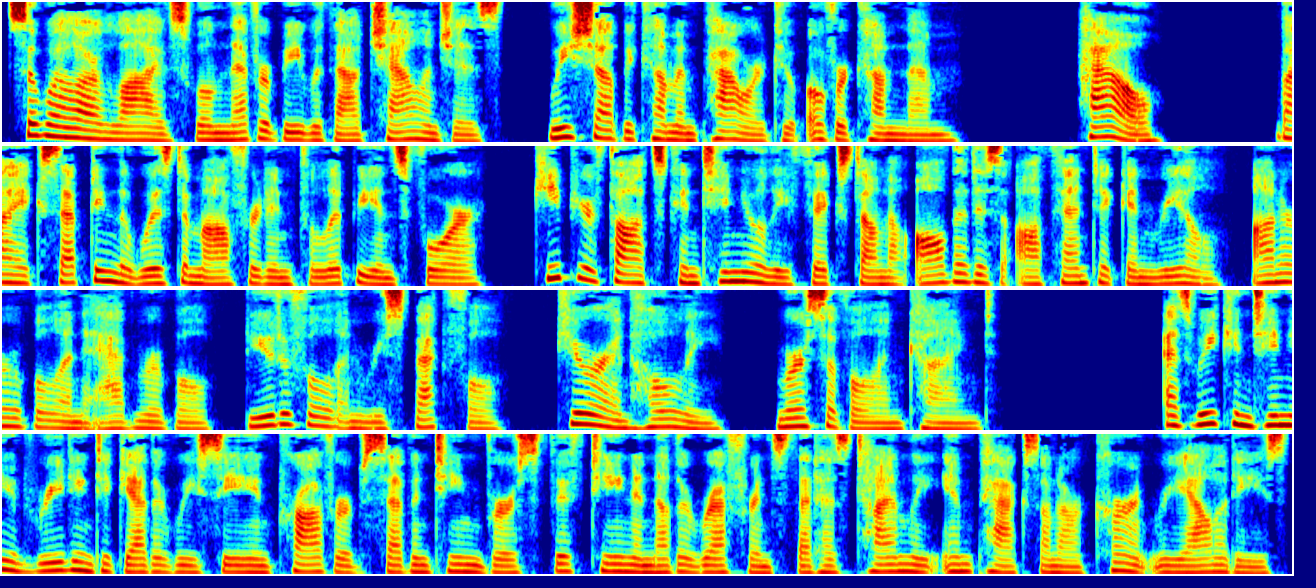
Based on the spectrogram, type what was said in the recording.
So while our lives will never be without challenges, we shall become empowered to overcome them. How? By accepting the wisdom offered in Philippians 4 Keep your thoughts continually fixed on all that is authentic and real, honorable and admirable, beautiful and respectful, pure and holy, merciful and kind. As we continued reading together, we see in Proverbs 17, verse 15, another reference that has timely impacts on our current realities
